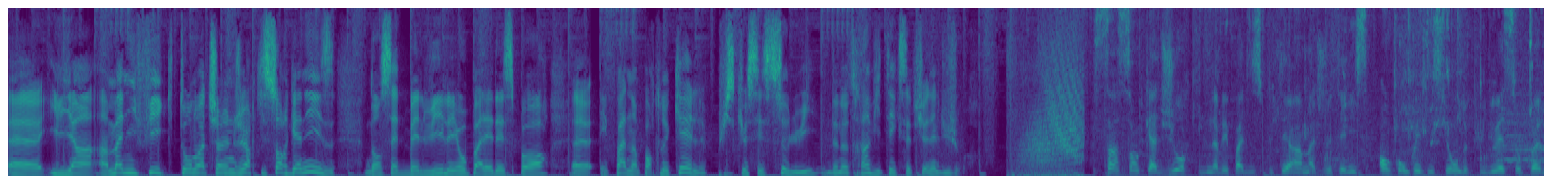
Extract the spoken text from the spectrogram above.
euh, il y a un magnifique tournoi Challenger qui s'organise dans cette belle ville et au Palais des Sports, euh, et pas n'importe lequel, puisque c'est celui de notre invité exceptionnel du jour. 504 jours qu'il n'avait pas disputé un match de tennis en compétition depuis l'US Open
